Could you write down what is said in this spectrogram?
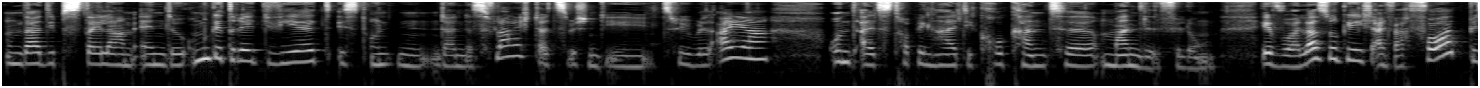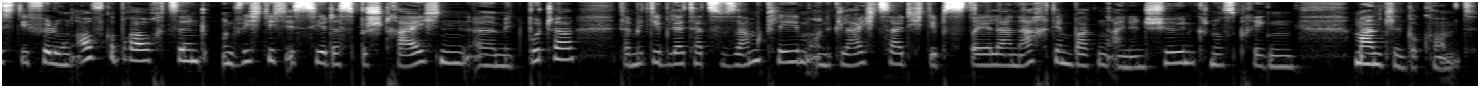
Und da die Bustela am Ende umgedreht wird, ist unten dann das Fleisch, dazwischen die Zwiebeleier und als Topping halt die krokante Mandelfüllung. Et voilà, so gehe ich einfach fort, bis die Füllungen aufgebraucht sind. Und wichtig ist hier das Bestreichen äh, mit Butter, damit die Blätter zusammenkleben und gleichzeitig die Pstrela nach dem Backen einen schön knusprigen Mantel bekommt.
